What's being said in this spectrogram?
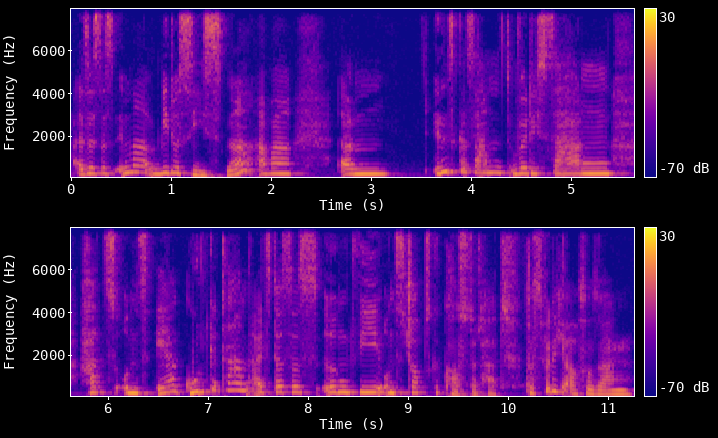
Also es ist immer, wie du siehst, ne? Aber ähm, insgesamt würde ich sagen, hat es uns eher gut getan, als dass es irgendwie uns Jobs gekostet hat. Das würde ich auch so sagen.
